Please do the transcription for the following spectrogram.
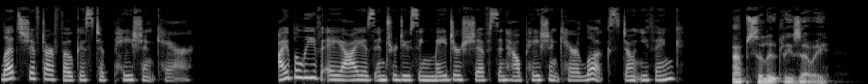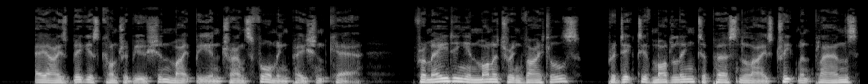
let's shift our focus to patient care. I believe AI is introducing major shifts in how patient care looks, don't you think? Absolutely, Zoe. AI's biggest contribution might be in transforming patient care. From aiding in monitoring vitals, predictive modeling to personalized treatment plans,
